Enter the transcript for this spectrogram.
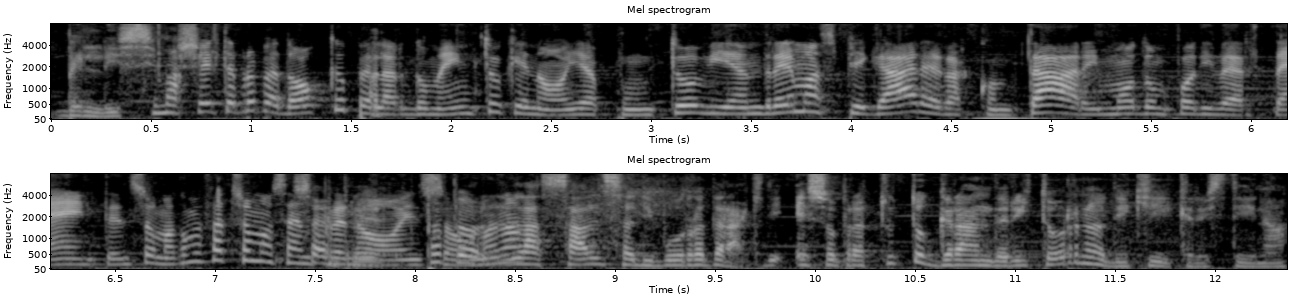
bellissima. Scelta proprio ad hoc per l'argomento che noi appunto vi andremo a spiegare e raccontare in modo un po' divertente, insomma, come facciamo sempre, noi, proprio insomma, no? la salsa di burro d'arachidi e soprattutto grande ritorno di chi Cristina?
